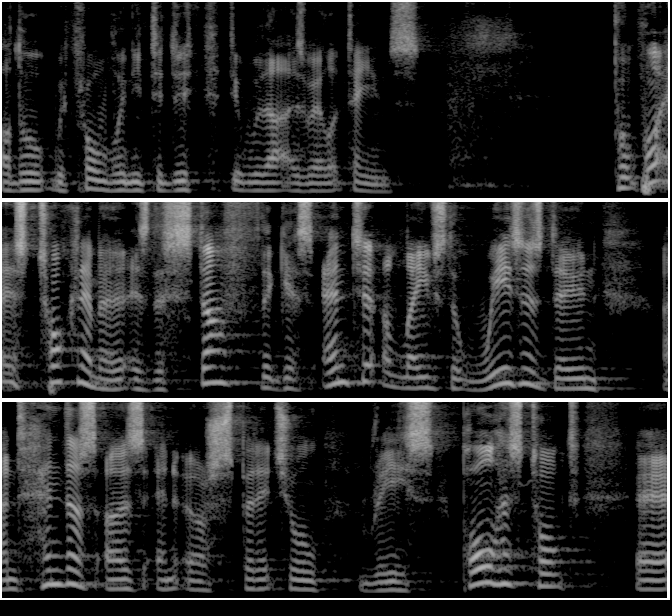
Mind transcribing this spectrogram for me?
although we probably need to do, deal with that as well at times. But what it's talking about is the stuff that gets into our lives that weighs us down and hinders us in our spiritual race. Paul has talked uh,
